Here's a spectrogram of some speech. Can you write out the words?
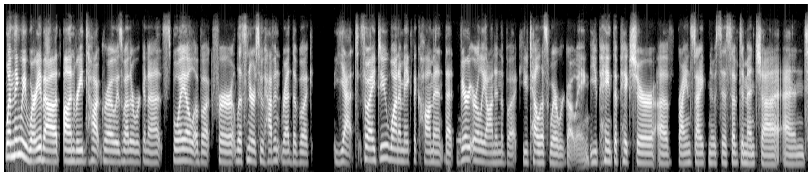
one thing we worry about on Read Talk Grow is whether we're going to spoil a book for listeners who haven't read the book yet. So I do want to make the comment that very early on in the book, you tell us where we're going. You paint the picture of Brian's diagnosis of dementia and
